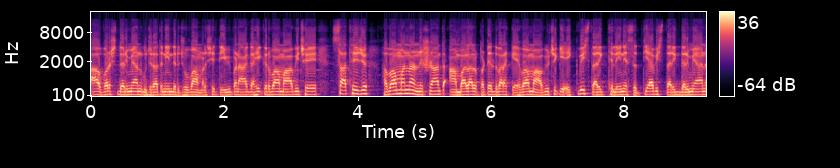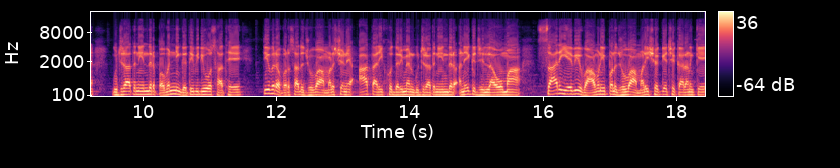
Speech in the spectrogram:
આ વર્ષ દરમિયાન ગુજરાતની અંદર જોવા મળશે તેવી પણ આગાહી કરવામાં આવી છે. સાથે જ હવામાનના નિષ્ણાત આંબાલાલ પટેલ દ્વારા કહેવામાં આવ્યું છે કે એકવીસ તારીખથી લઈને સત્યાવીસ તારીખ દરમિયાન ગુજરાતની અંદર પવનની ગતિવિધિઓ સાથે તીવ્ર વરસાદ જોવા મળશે અને આ તારીખો દરમિયાન ગુજરાતની અંદર અનેક જિલ્લાઓમાં સારી એવી વાવણી પણ જોવા મળી શકે છે કારણ કે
